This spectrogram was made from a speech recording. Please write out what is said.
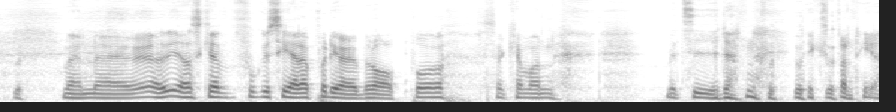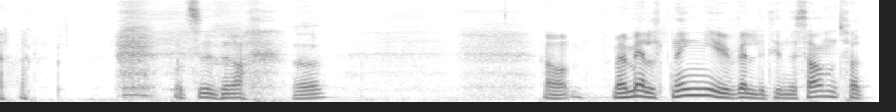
Men eh, jag jag ska fokusera på det jag är bra på. Så kan man med tiden expandera åt sidorna. Ja. Ja. Men mältning är ju väldigt intressant för att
